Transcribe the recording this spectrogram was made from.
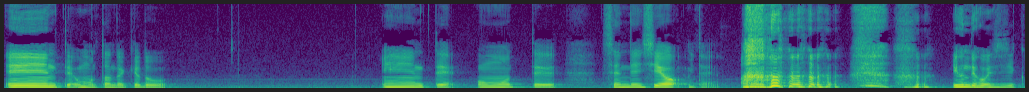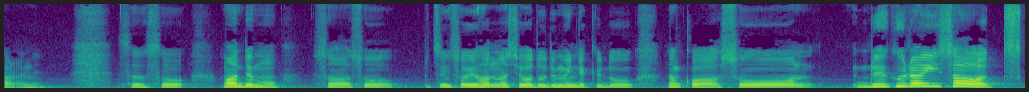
えーんって思ったんだけど。えーんって思って宣伝しようみたいな。読んでほしいからね。そうそう。まあでもさあそう別にそういう話はどうでもいいんだけどなんかそれぐらいさ突っ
